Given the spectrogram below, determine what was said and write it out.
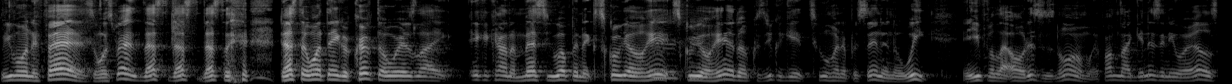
we want it fast. And especially that's that's that's the that's the one thing of crypto where it's like it can kind of mess you up and screw your head screw your head up because you could get two hundred percent in a week and you feel like oh this is normal. If I'm not getting this anywhere else,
